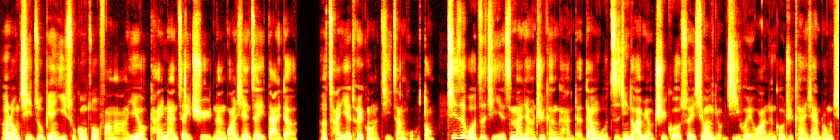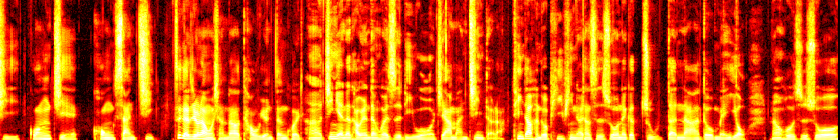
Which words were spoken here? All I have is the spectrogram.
呃，龙崎竹编艺术工作坊啊，也有台南这一区南关县这一带的呃产业推广的几张活动。其实我自己也是蛮想去看看的，但我至今都还没有去过，所以希望有机会的话能够去看一下龙崎光节空山记。这个就让我想到桃园灯会，呃，今年的桃园灯会是离我家蛮近的啦。听到很多批评呢，像是说那个主灯啊都没有，然后或者是说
